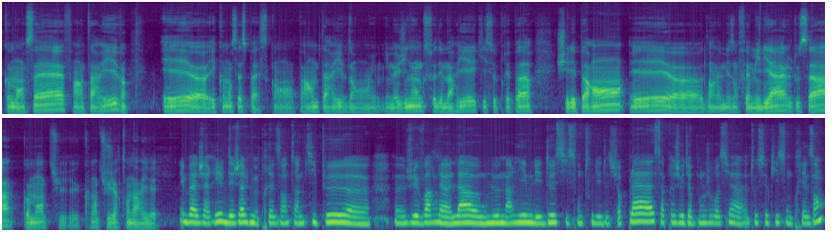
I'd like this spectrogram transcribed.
comment c'est, enfin t'arrives. Euh, et, comment ça se passe quand, par exemple, tu arrives dans, imaginons que ce soit des mariés qui se préparent chez les parents et euh, dans la maison familiale, tout ça, comment tu, comment tu gères ton arrivée? Eh ben, j'arrive, déjà, je me présente un petit peu, euh, je vais voir là, où le marié ou les deux, s'ils sont tous les deux sur place. Après, je vais dire bonjour aussi à tous ceux qui sont présents.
